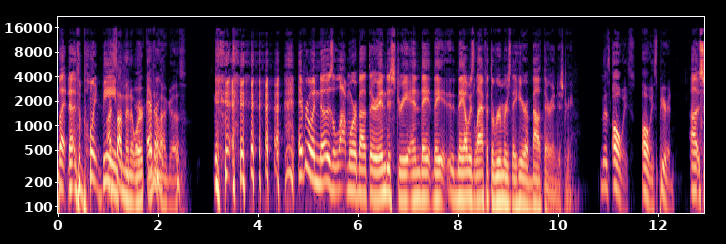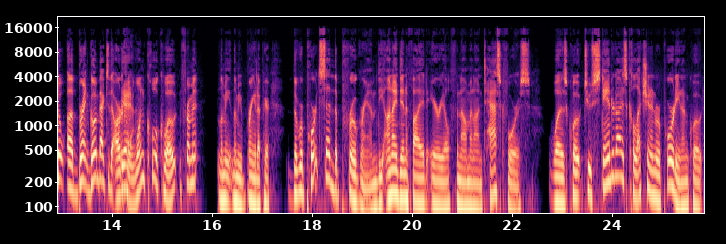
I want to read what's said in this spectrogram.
But uh, the point being, I saw men at work. I know how it goes. everyone knows a lot more about their industry and they they they always laugh at the rumors they hear about their industry There's always, always, period. uh, so uh, brent going back to the article Yeah. one cool quote from it let me let me bring it up here the report said the program the unidentified aerial phenomenon task force was quote to standardize collection and reporting unquote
